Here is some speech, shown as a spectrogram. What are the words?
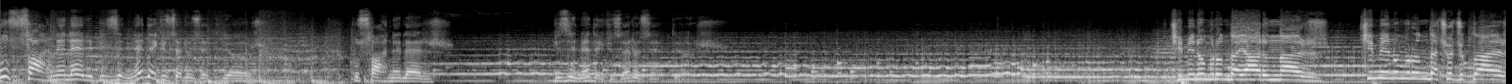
bu sahneler bizi ne de güzel özetliyor. Bu sahneler bizi ne de güzel özetliyor. Kimin umurunda yarınlar? Kimin umurunda çocuklar?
